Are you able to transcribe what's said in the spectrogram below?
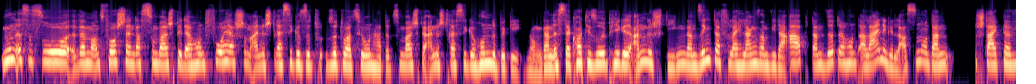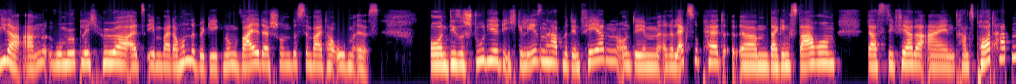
Nun ist es so, wenn wir uns vorstellen, dass zum Beispiel der Hund vorher schon eine stressige Situ Situation hatte, zum Beispiel eine stressige Hundebegegnung, dann ist der Cortisolpegel angestiegen, dann sinkt er vielleicht langsam wieder ab, dann wird der Hund alleine gelassen und dann steigt er wieder an, womöglich höher als eben bei der Hundebegegnung, weil der schon ein bisschen weiter oben ist. Und diese Studie, die ich gelesen habe mit den Pferden und dem Relaxopad, ähm, da ging es darum, dass die Pferde einen Transport hatten.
